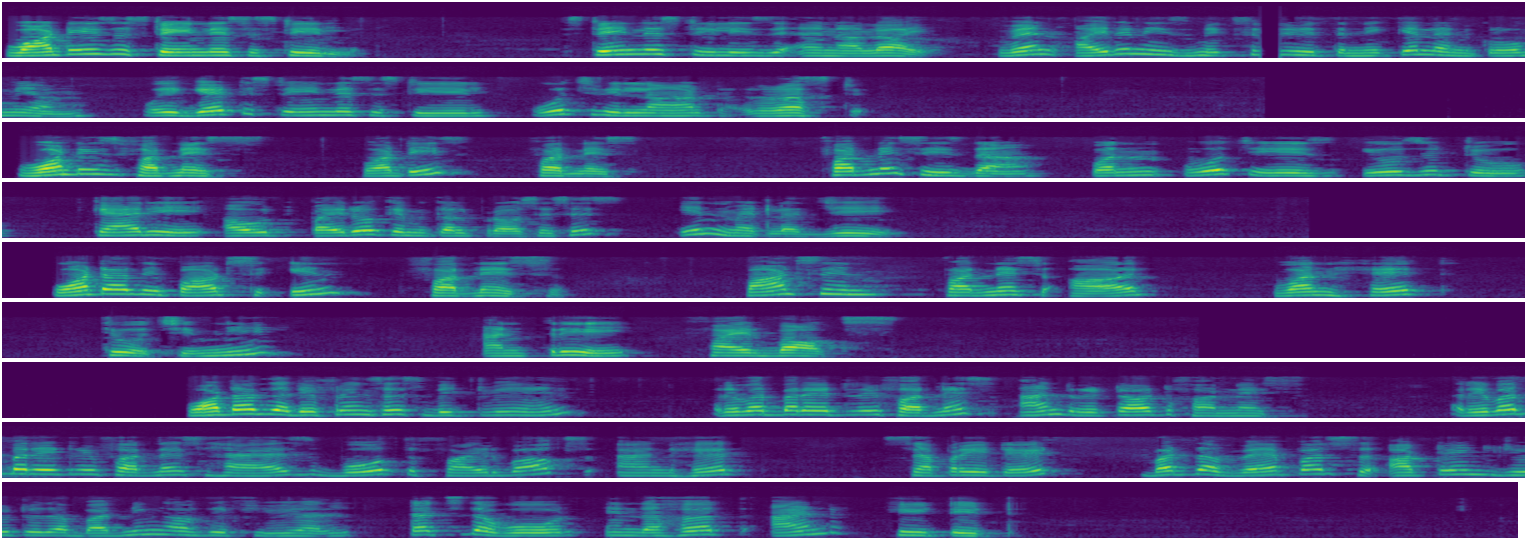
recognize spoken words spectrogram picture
What is stainless steel? Stainless steel is an alloy. When iron is mixed with nickel and chromium, we get stainless steel which will not rust. What is furnace? What is furnace? Furnace is the one which is used to carry out pyrochemical processes in metallurgy. What are the parts in furnace? Parts in furnace are 1 hearth, 2 chimney and 3 firebox. What are the differences between reverberatory furnace and retort furnace? Reverberatory furnace has both firebox and hearth separated but the vapors obtained due to the burning of the fuel touch the ore in the hearth and heat it.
